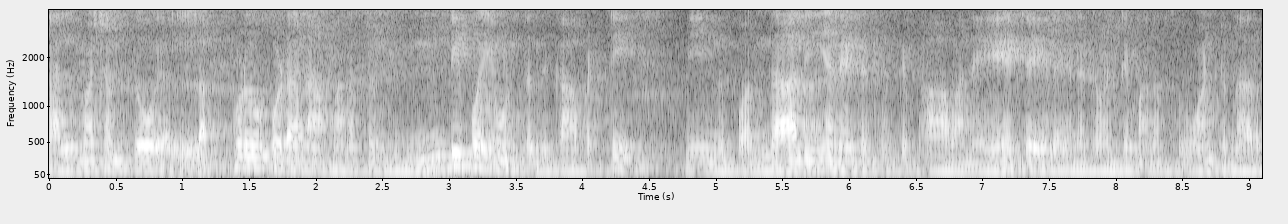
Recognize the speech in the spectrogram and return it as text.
కల్మషంతో ఎల్లప్పుడూ కూడా నా మనసు నిండిపోయి ఉంటుంది కాబట్టి నిన్ను పొందాలి అనేటటువంటి భావనే చేయలేనటువంటి మనసు అంటున్నారు.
